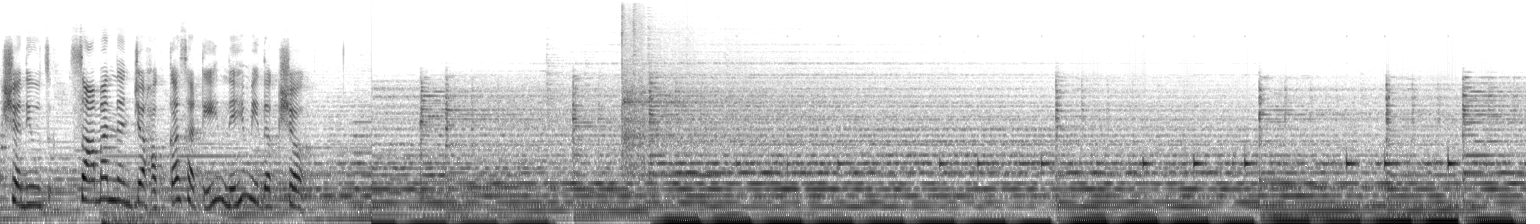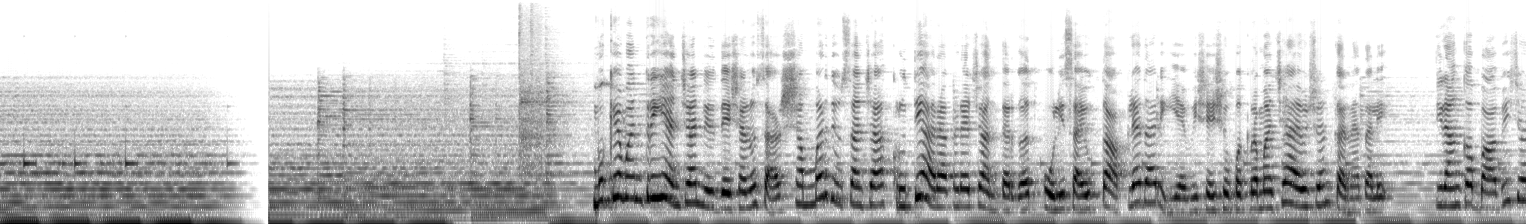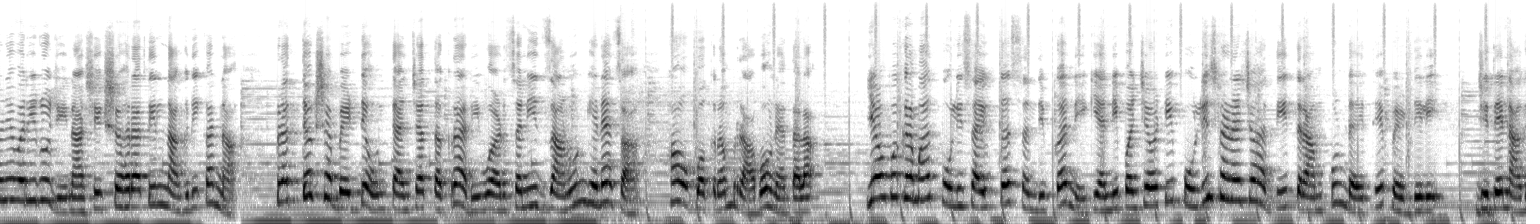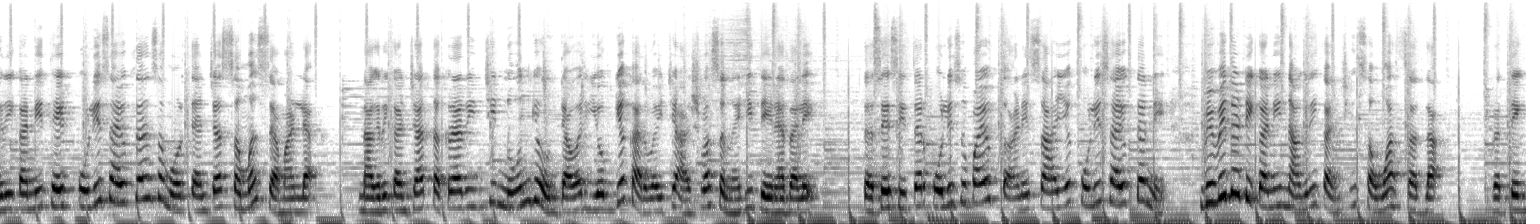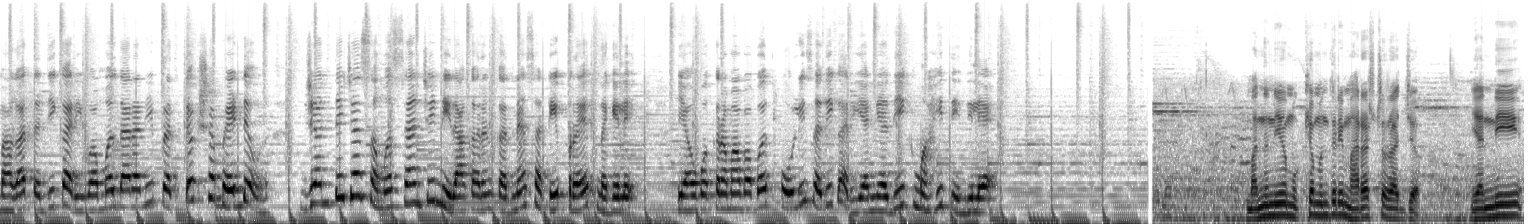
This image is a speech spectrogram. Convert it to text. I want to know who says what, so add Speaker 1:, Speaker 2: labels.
Speaker 1: दक्ष news सामान्यांच्या हक्कासाठी नेहमी दक्ष.
Speaker 2: मुख्यमंत्री यांच्या निर्देशानुसार शंभर दिवसांच्या कृती आराखड्याच्या अंतर्गत पोलीस आयुक्त आपल्या दारी या विशेष उपक्रमाचे आयोजन करण्यात आले. दिनांक बावीस जानेवारी रोजी नाशिक शहरातील नागरिकांना प्रत्यक्ष भेट देऊन त्यांच्या तक्रारी व अडचणी जाणून घेण्याचा हा उपक्रम राबवण्यात आला. या उपक्रमात पोलीस आयुक्त संदीप कर्णिक यांनी पंचवटी पोलीस ठाण्याच्या हद्दीत रामकुंड येथे भेट दिली जिथे नागरिकांनी थेट पोलीस आयुक्तांसमोर त्यांच्या समस्या मांडल्या. नागरिकांच्या तक्रारींची नोंद घेऊन त्यावर योग्य कारवाईचे आश्वासनही देण्यात आले. तसेच इतर पोलीस उपायुक्त आणि सहाय्यक पोलीस आयुक्तांनी विविध ठिकाणी नागरिकांशी संवाद साधला. प्रत्येक भागात अधिकारी व अंमलदारांनी प्रत्यक्ष भेट देऊन जनतेच्या समस्यांचे निराकरण करण्यासाठी प्रयत्न केले. या उपक्रमाबाबत पोलीस अधिकारी यांनी अधिक माहिती दिली आहे.
Speaker 3: माननीय मुख्यमंत्री महाराष्ट्र राज्य यांनी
